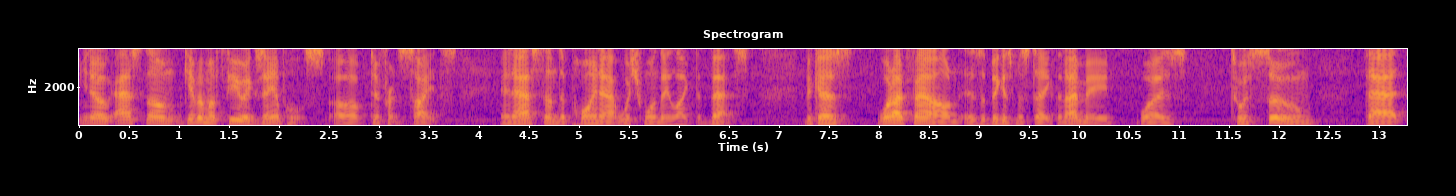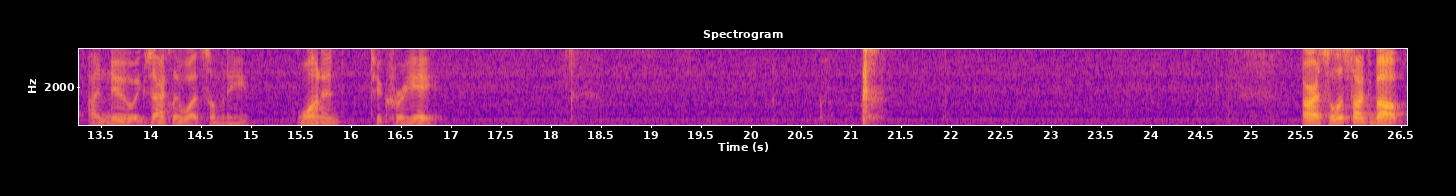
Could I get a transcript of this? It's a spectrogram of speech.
You know, ask them, give them a few examples of different sites and ask them to point out which one they like the best. Because what I found is the biggest mistake that I made was to assume that I knew exactly what somebody wanted to create. All right, so let's talk about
